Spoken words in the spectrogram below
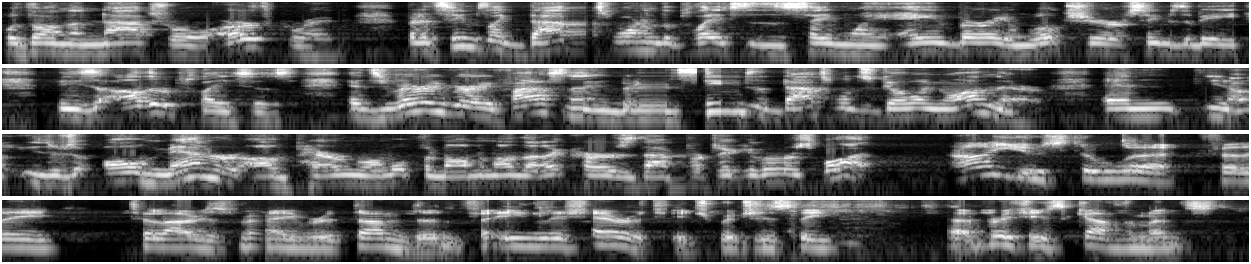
within the natural earth grid. But it seems like that's one of the places the same way Avebury and Wiltshire seems to be these other places. It's very, very fascinating, but it seems that that's what's going on there. And, you know, there's all manner of paranormal phenomenon that occurs at that particular spot. I used to work for the till I was made redundant for English Heritage, which is the uh, British government's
